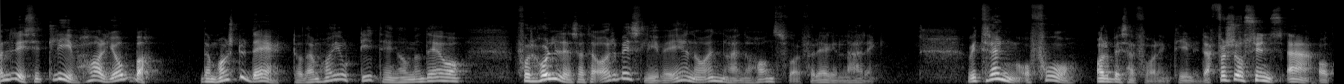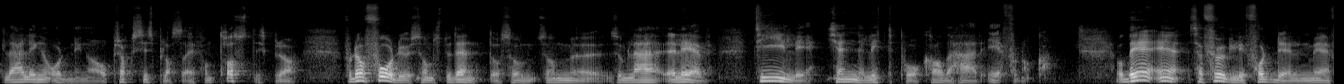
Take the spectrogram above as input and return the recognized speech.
aldri i sitt liv har jobba. De har studert og de har gjort de tingene, men det å forholde seg til arbeidslivet er noe annet enn å ha ansvar for egen læring. Vi trenger å få arbeidserfaring tidlig. Derfor så syns jeg at lærlingordninga og praksisplasser er fantastisk bra. For da får du som student og som, som, eh, som elev tidlig kjenne litt på hva det her er for noe. Og Det er selvfølgelig fordelen med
